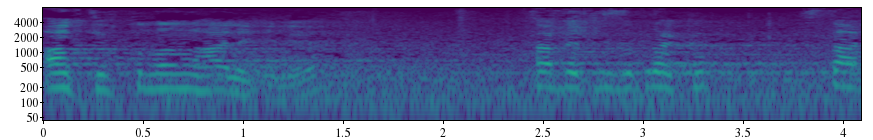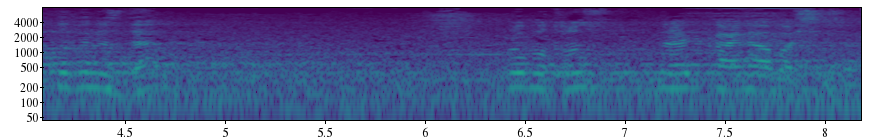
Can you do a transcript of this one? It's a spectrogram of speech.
aktif kullanılır hale geliyor. Tabletinizi bırakıp start dediğinizde robotunuz direkt kaynağa başlayacak.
